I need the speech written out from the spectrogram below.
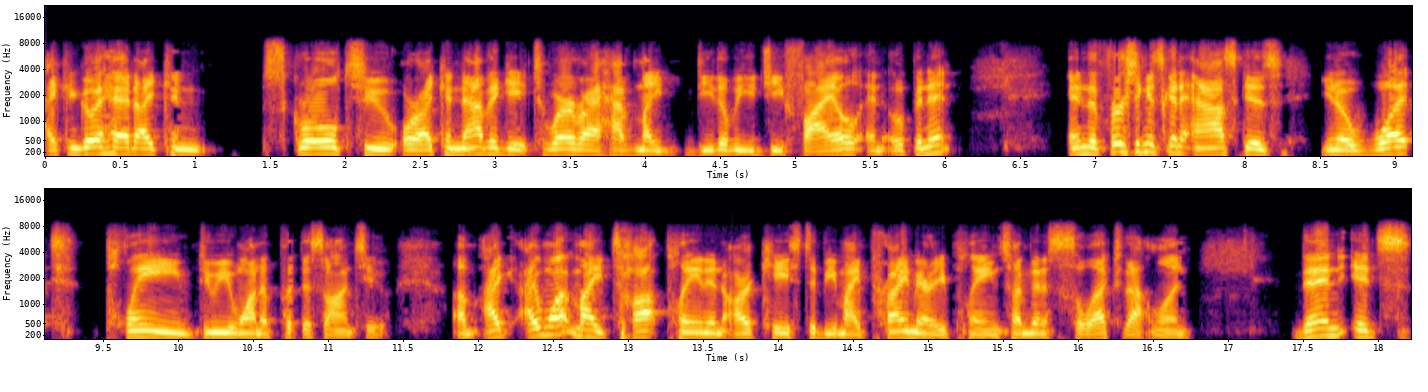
I can go ahead, I can scroll to, or I can navigate to wherever I have my DWG file and open it. And the first thing it's gonna ask is, you know, what plane do we wanna put this onto? Um, I, I want my top plane in our case to be my primary plane, so I'm gonna select that one. Then it's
